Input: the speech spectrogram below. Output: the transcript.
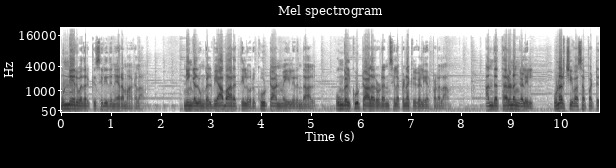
முன்னேறுவதற்கு சிறிது நேரமாகலாம். நீங்கள் உங்கள் வியாபாரத்தில் ஒரு கூட்டாண்மையில் இருந்தால் உங்கள் கூட்டாளருடன் சில பிணக்குகள் ஏற்படலாம். அந்த தருணங்களில் உணர்ச்சி வசப்பட்டு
